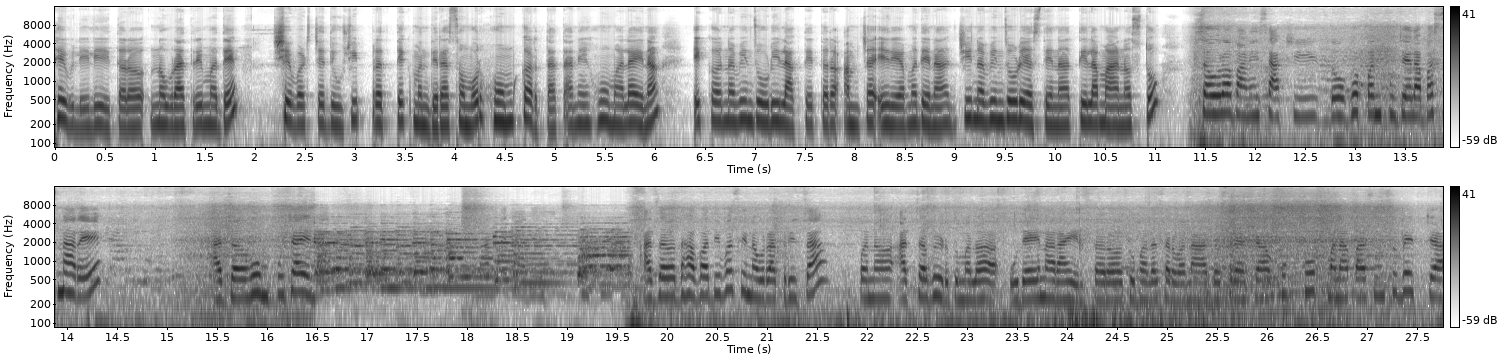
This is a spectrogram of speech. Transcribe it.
ठेवलेली तर नवरात्रीमध्ये शेवटच्या दिवशी प्रत्येक मंदिरासमोर होम करतात. आणि होमाला आहे ना एक नवीन जोडी लागते. तर आमच्या एरियामध्ये ना जी नवीन जोडी असते ना तिला मान असतो. सौरभ आणि साक्षी दोघं पण पूजेला बसणार आहे. आज होम पूजा आहे. आज दहावा दिवस आहे नवरात्रीचा. पण आजचा व्हिडिओ तुम्हाला उद्या येणार आहे. तर तुम्हाला सर्वांना दसऱ्याच्या खूप खूप मनापासून शुभेच्छा.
